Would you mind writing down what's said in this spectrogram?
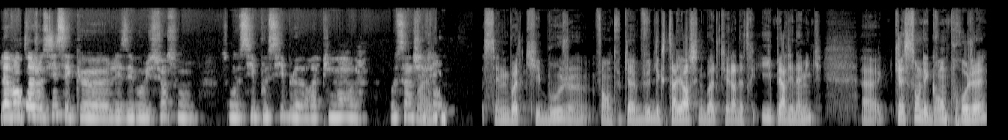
L'avantage aussi, c'est que les évolutions sont, sont aussi possibles rapidement au sein de chez ouais. C'est une boîte qui bouge, enfin en tout cas vu de l'extérieur, c'est une boîte qui a l'air d'être hyper dynamique. Euh, quels sont les grands projets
